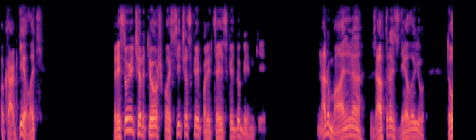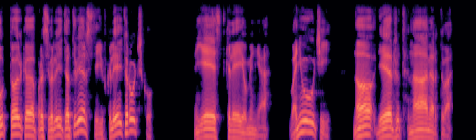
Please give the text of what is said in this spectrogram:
А как делать? Рисую чертеж классической полицейской дубинки. Нормально, завтра сделаю. Тут только просверлить отверстие и вклеить ручку. Есть клей у меня. Вонючий, но держит намертво.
